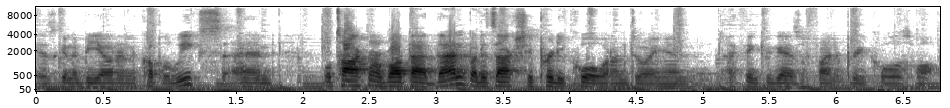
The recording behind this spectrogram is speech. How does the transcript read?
is going to be out in a couple of weeks, and we'll talk more about that then. But it's actually pretty cool what I'm doing, and I think you guys will find it pretty cool as well.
